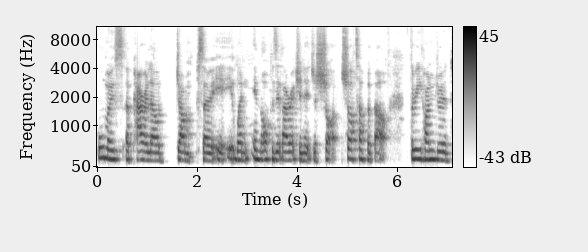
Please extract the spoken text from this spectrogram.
almost a parallel jump. So it, it went in the opposite direction. It just shot shot up about 300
